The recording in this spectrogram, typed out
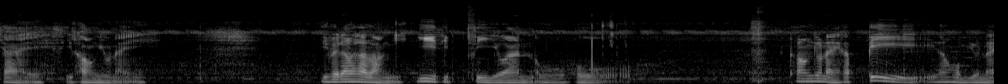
ใช่ สีทองอยู่ไหน อีเฟได้พลังอีกยี่สิบสี่วัน โอ้โห ทองอยู่ไหนครับ ปี้ทองผมอยู่ไหน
